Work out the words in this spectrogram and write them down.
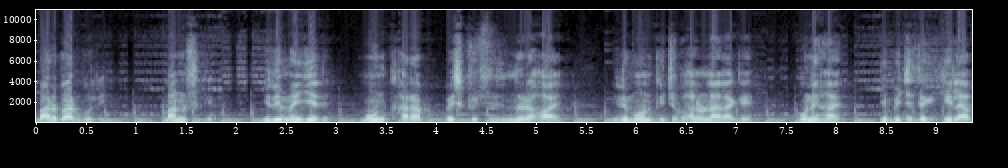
বারবার বলি, মানুষকে, যদি নিজের মন খারাপ বেশ কিছুদিন ধরে হয়, যদি মন কিছু ভালো না লাগে, মনে হয় যে বেঁচে থেকে কী লাভ,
